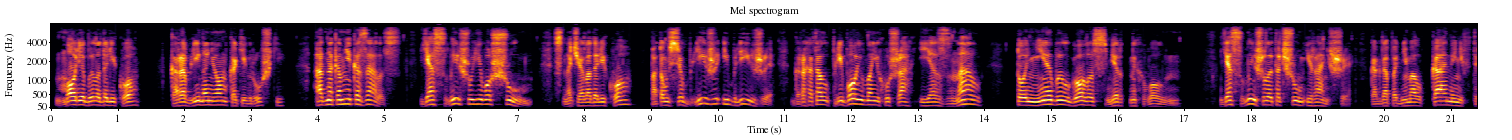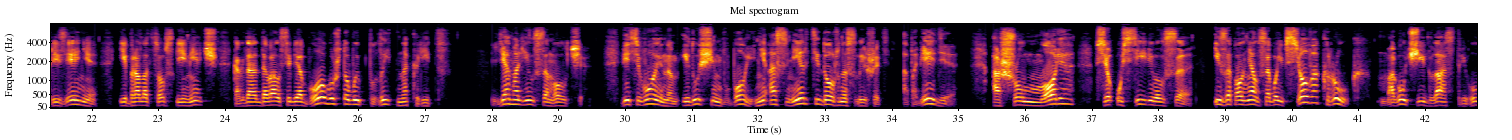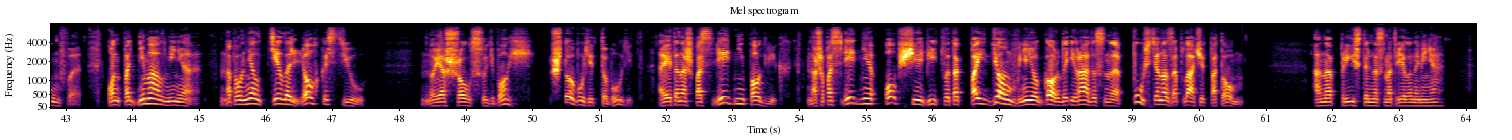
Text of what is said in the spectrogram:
Море было далеко, корабли на нем, как игрушки. Однако мне казалось, я слышу его шум, сначала далеко, потом все ближе и ближе, грохотал прибой в моих ушах, и я знал, то не был голос смертных волн. Я слышал этот шум и раньше, когда поднимал камень в трезение и брал отцовский меч, когда отдавал себя Богу, чтобы плыть на Крит. Я молился молча, ведь воинам, идущим в бой, не о смерти должно слышать, а победе. А шум моря все усиливался и заполнял собой все вокруг. Могучий глаз триумфа. Он поднимал меня, наполнял тело легкостью. Но я шел судьбой. Что будет, то будет. А это наш последний подвиг, наша последняя общая битва, так пойдем в нее гордо и радостно, пусть она заплачет потом. Она пристально смотрела на меня.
